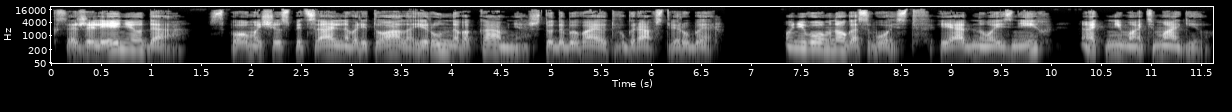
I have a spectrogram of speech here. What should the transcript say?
К сожалению, да. С помощью специального ритуала и рунного камня, что добывают в графстве Рубер. У него много свойств, и одно из них – отнимать магию.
